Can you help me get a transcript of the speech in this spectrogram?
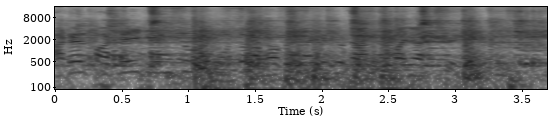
ঘাটের পাশেই কিন্তু মতুয়া ভক্তরা কিন্তু ডাক পাওয়া হাজার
